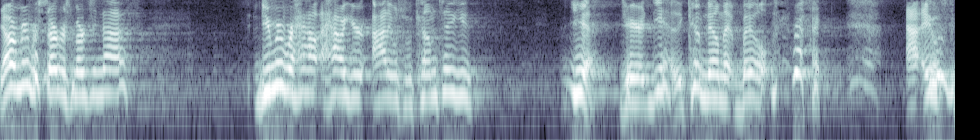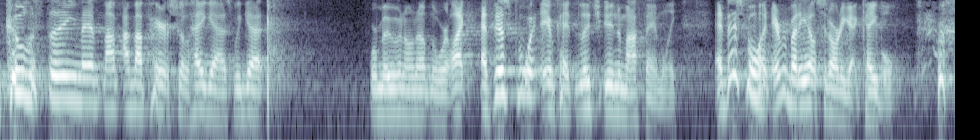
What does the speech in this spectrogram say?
Y'all remember service merchandise? Do you remember how, how your items would come to you? Yeah, Jared, yeah, they come down that belt. right. I, it was the coolest thing, man. My, my parents said, hey guys, we got we're moving on up in the world. Like at this point, okay, let's into my family. At this point, everybody else had already got cable.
